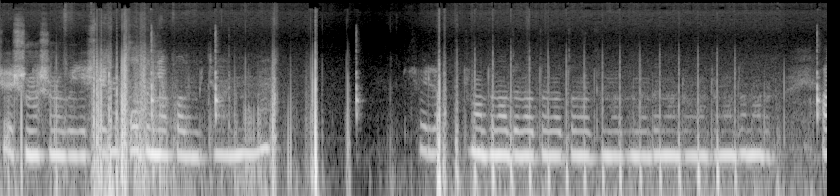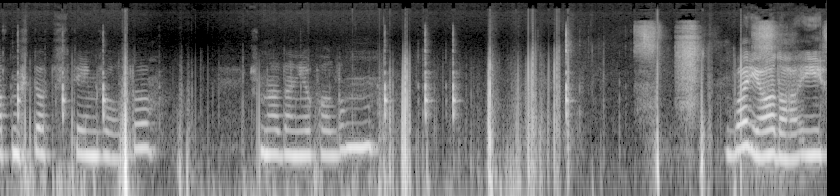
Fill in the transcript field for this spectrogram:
Şöyle şunu şunu birleştirelim. Odun yapalım bir tane. Şöyle odun odun odun odun odun odun odun odun odun odun odun odun. 64 isteğimiz oldu. Şunlardan yapalım. Var ya daha iyi.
